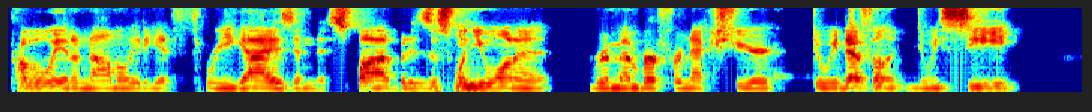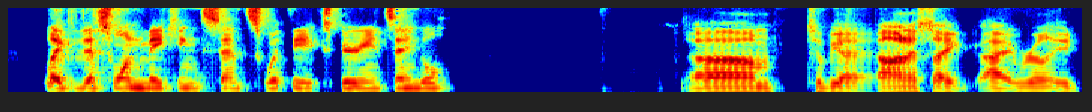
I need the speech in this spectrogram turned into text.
probably an anomaly to get three guys in this spot. But is this one you want to remember for next year? Do we definitely do we see like this one making sense with the experience angle? Um, to be honest, I I really,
